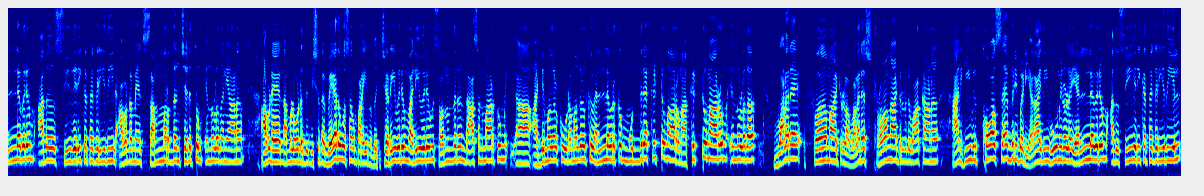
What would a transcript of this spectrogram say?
എല്ലാവരും അത് സ്വീകരിക്കത്തക്ക രീതിയിൽ അവരുടെ മേൽ സമ്മർദ്ദം ചെലുത്തും എന്നുള്ളത് തന്നെയാണ് അവിടെ നമ്മളോട് വിശുദ്ധ വേദപുസ്തകം പറയുന്നത്. ചെറിയവരും വലിയവരും സ്വതന്ത്രരും ദാസന്മാർക്കും അടിമകൾക്കും ഉടമകൾക്കും എല്ലാവർക്കും മുദ്ര കിട്ടുമാറും. ആ കിട്ടുമാറും എന്നുള്ളത് വളരെ ഫേം ആയിട്ടുള്ള വളരെ സ്ട്രോങ് ആയിട്ടുള്ളൊരു വാക്കാണ്. And he will cause everybody അതായത് ഈ ഭൂമിയിലുള്ള എല്ലാവരും അത് സ്വീകരിക്കത്തക്ക രീതിയിൽ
